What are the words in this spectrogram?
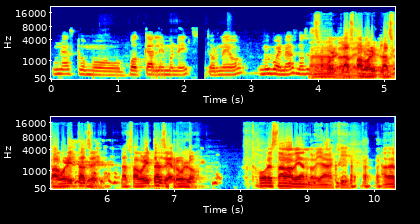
unas como vodka lemonade torneo, muy buenas, no sé si ah, las, las, favoritas de las favoritas de Rulo. Jorge estaba viendo ya aquí. A ver.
